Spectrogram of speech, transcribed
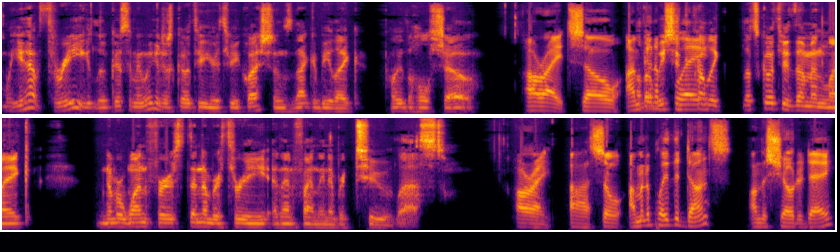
well, you have three, Lukas. I mean, we could just go through your three questions, and that could be like probably the whole show. All right, so I'm going we to should play. probably let's go through them in like number one first, then number three, and then finally number two last. All right, uh, so I'm going to play the dunce on the show today.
